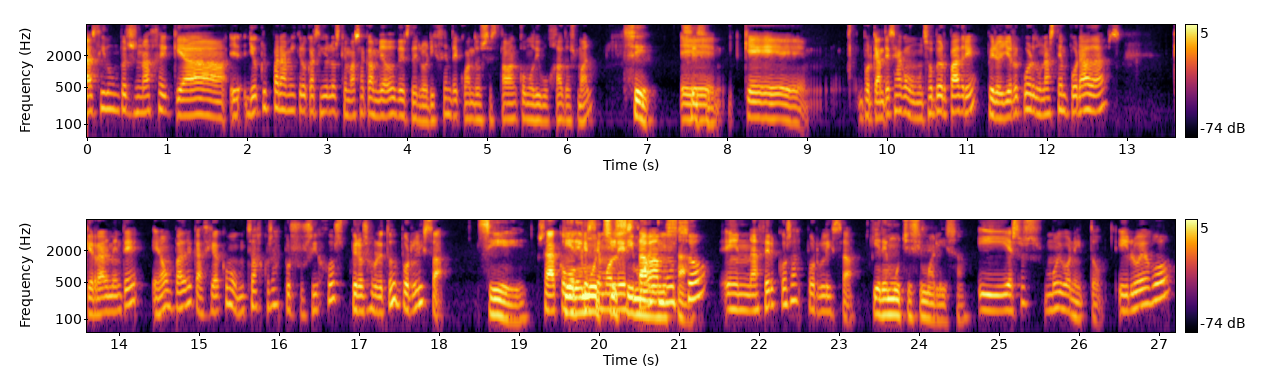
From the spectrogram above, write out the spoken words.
ha sido un personaje que ha... eh, Yo creo para mí creo que ha sido los que más ha cambiado desde el origen de cuando se estaban como dibujados mal. Sí. sí, Eh, Que... Porque antes era como mucho peor padre, pero yo recuerdo unas temporadas que realmente era un padre que hacía como muchas cosas por sus hijos, pero sobre todo por Lisa. Sí. O sea, como que se molestaba mucho en hacer cosas por Lisa. Quiere muchísimo a Lisa. Y eso es muy bonito. Y luego,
